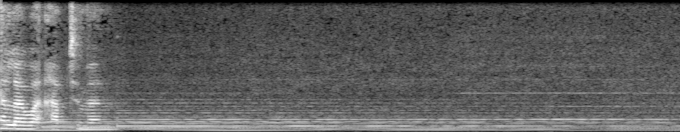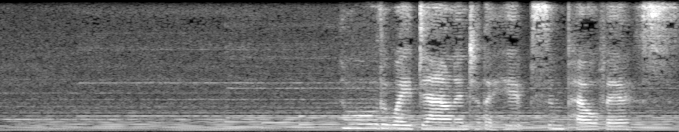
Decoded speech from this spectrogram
The lower abdomen. All the way down into the hips and pelvis.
